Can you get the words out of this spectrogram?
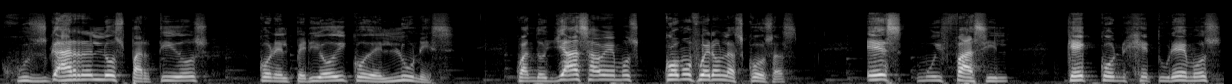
juzgar los partidos con el periódico del lunes, cuando ya sabemos cómo fueron las cosas, es muy fácil que conjeturemos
